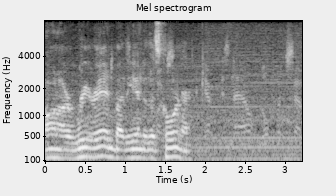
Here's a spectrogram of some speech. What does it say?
on our rear end by the end of this corner. The gap is now 0.7.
